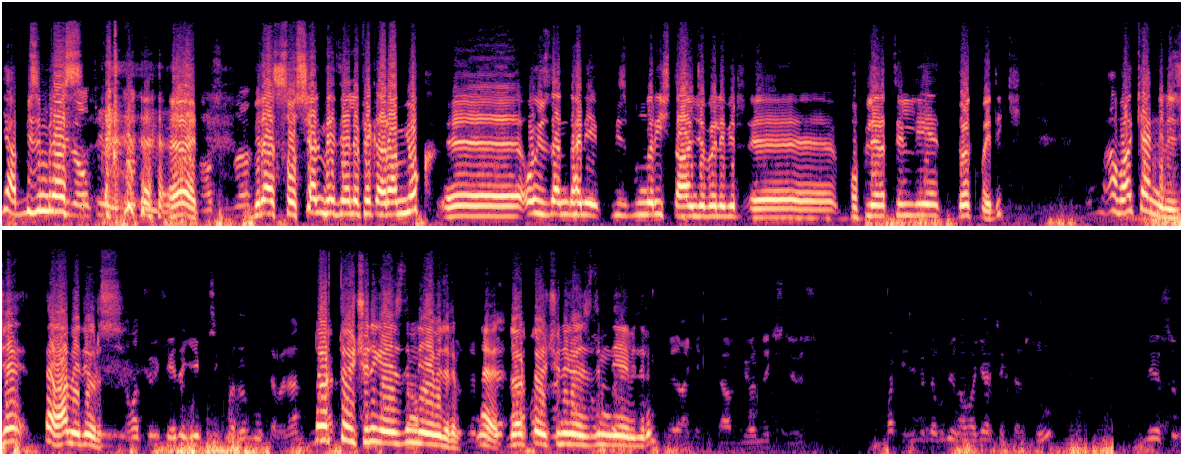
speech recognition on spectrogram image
Ya bizim biraz 2006 yılında büyüdü. Evet. Aslında biraz sosyal medyayla pek aram yok. Ee, o yüzden de hani biz bunları hiç daha önce böyle bir e, popülariteliğe dökmedik. Ama kendimizce devam ediyoruz. ama Türkiye'de girip çıkmadın muhtemelen. Dörtte üçünü gezdim diyebilirim. Evet, dörtte üçünü gezdim diyebilirim. Merak ettik abi görmek istiyoruz. Bak İzmir'de bugün hava gerçekten soğuk. Diyorsun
